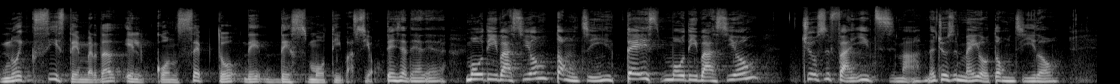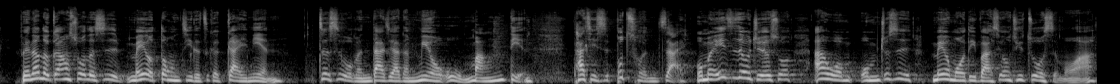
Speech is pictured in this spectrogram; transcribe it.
no existe en verdad el concepto de desmotivación. 等一下，等一下，等一下，motivación 动机，desmotivación 就是反义词嘛，那就是没有动机喽。Fernando 刚刚说的是没有动机的这个概念，这是我们大家的谬误盲点，它其实不存在。我们一直都觉得说啊，我我们就是没有 motivación 去做什么啊。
